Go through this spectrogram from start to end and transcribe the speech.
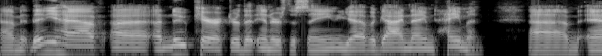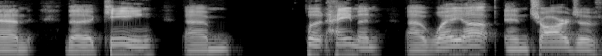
Um, then you have uh, a new character that enters the scene. You have a guy named Haman. Um, and the king um, put Haman uh, way up in charge of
